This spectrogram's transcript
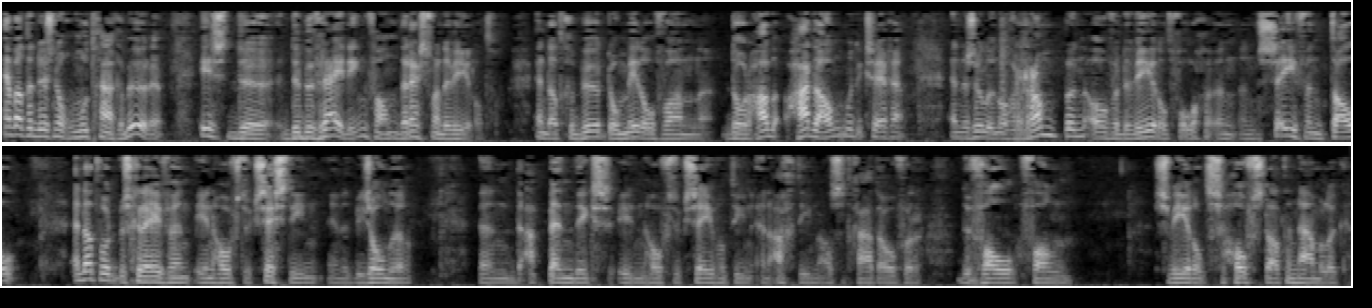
En wat er dus nog moet gaan gebeuren, is de, de bevrijding van de rest van de wereld. En dat gebeurt door middel van, door Hardan moet ik zeggen. En er zullen nog rampen over de wereld volgen, een, een zevental. En dat wordt beschreven in hoofdstuk 16 in het bijzonder. En de appendix in hoofdstuk 17 en 18 als het gaat over de val van 's werelds hoofdstad, namelijk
